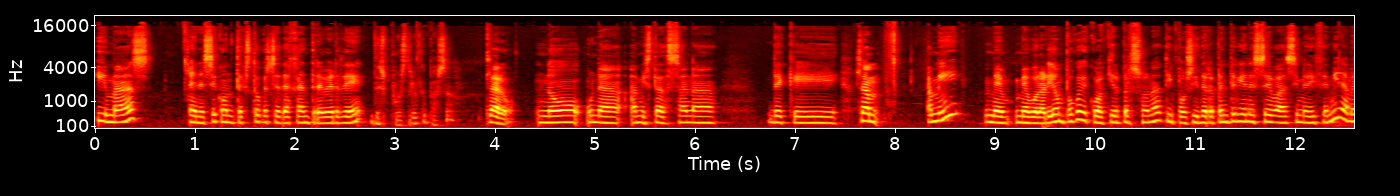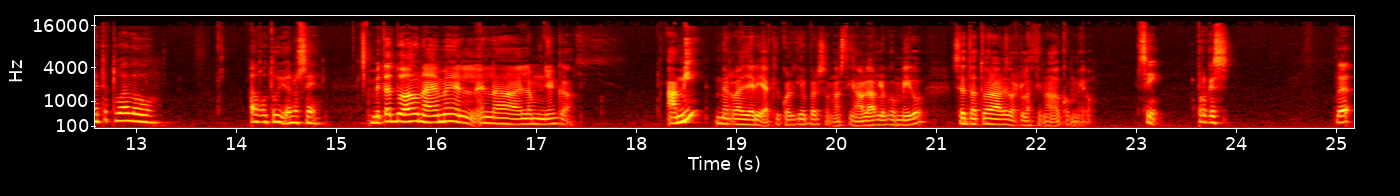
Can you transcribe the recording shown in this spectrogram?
Y más en ese contexto que se deja entrever de, Después de lo que pasó. claro, no una amistad sana de que... O sea, a mí me, me volaría un poco de cualquier persona, tipo, si de repente viene Sebas y me dice, mira, me he tatuado algo tuyo, no sé. Me he tatuado una M en, en la, en la muñeca. A mí me rayaría que cualquier persona, sin hablarlo conmigo, se tatuara algo relacionado conmigo. Sí, porque es... eh,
